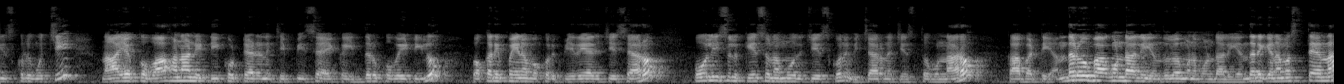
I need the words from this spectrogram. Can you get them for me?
తీసుకుని వచ్చి నా యొక్క వాహనాన్ని ఢీకొట్టాడని చెప్పేసి ఆ యొక్క ఇద్దరు కువైటీలు ఒకరిపైన ఒకరు ఫిర్యాదు చేశారు. పోలీసులు కేసు నమోదు చేసుకుని విచారణ చేస్తూ ఉన్నారు కాబట్టి అందరూ బాగుండాలి ఎందులో మనం ఉండాలి. ఎందరికి నమస్తే అన్న.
